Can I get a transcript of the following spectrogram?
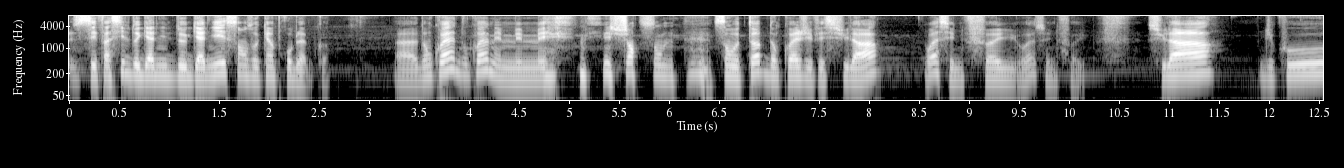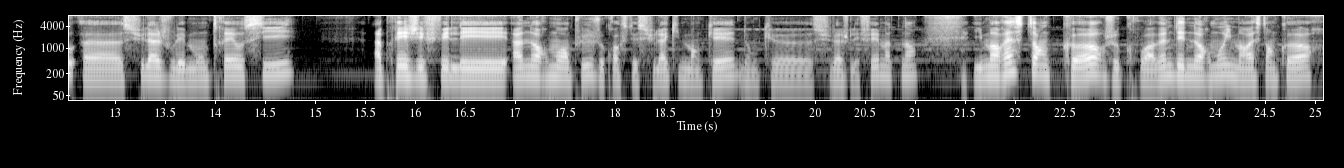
c'est facile de, gagner de gagner sans aucun problème quoi. Donc ouais, donc ouais, mes, chances sont, sont au top. Donc ouais, j'ai fait celui-là. Ouais, c'est une feuille. Ouais, c'est une feuille. Celui-là, du coup, euh, celui-là, je voulais montrer aussi. Après, j'ai fait les un normaux en plus. Je crois que c'était celui-là qui me manquait. Donc, euh, celui-là, je l'ai fait maintenant. Il m'en reste encore, je crois. Même des normaux, il m'en reste encore.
